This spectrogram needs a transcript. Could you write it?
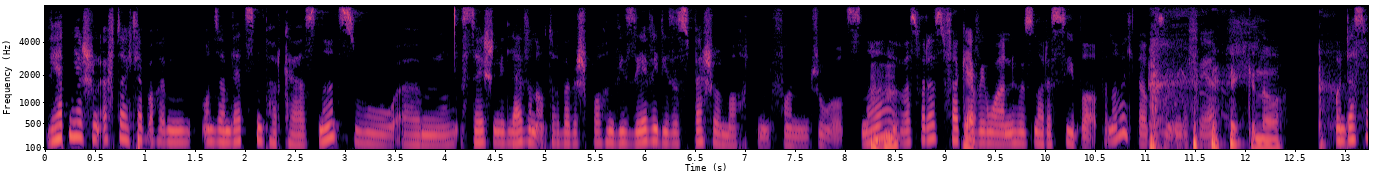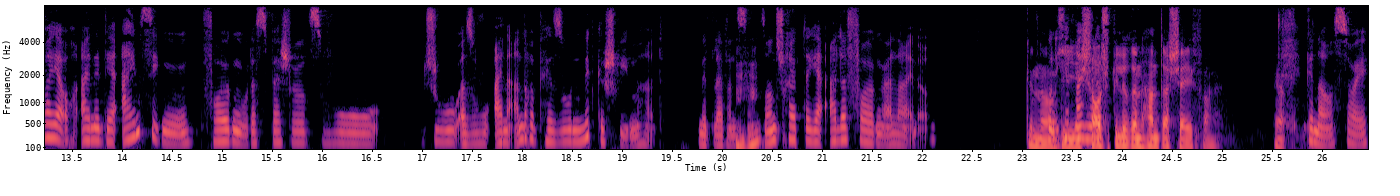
Wir hatten ja schon öfter, ich glaube auch in unserem letzten Podcast, ne, zu ähm, Station 11 auch darüber gesprochen, wie sehr wir dieses Special mochten von Jules. Ne? Mhm. Was war das? Fuck ja. everyone who's not a Seabob, ne? Ich glaube so ungefähr. genau. Und das war ja auch eine der einzigen Folgen oder Specials, wo Ju, also wo eine andere Person mitgeschrieben hat mit Levinson. Mhm. Sonst schreibt er ja alle Folgen alleine. Genau, die Schauspielerin Hunter Schafer. Ja. Genau, sorry.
